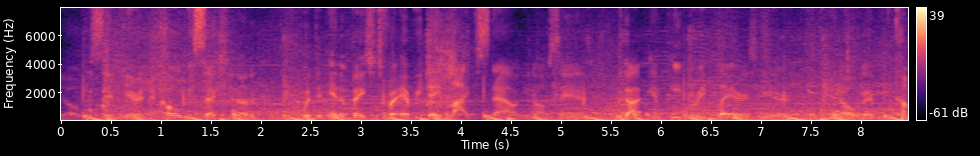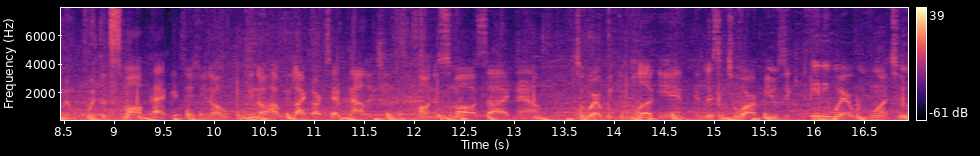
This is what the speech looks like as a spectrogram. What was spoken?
Yo, we sitting here in the Coby section of the with the innovations for everyday lifestyle. You know what I'm saying? We got MP3 players here. You know, they're coming with the small packages. You know, you know how we like our technology on the small side now, to where we can plug in and listen to our music anywhere we want to,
